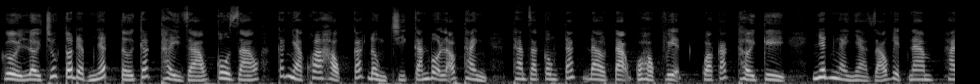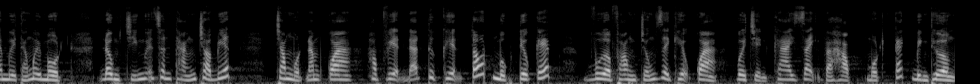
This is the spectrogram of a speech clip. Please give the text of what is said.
gửi lời chúc tốt đẹp nhất tới các thầy giáo, cô giáo, các nhà khoa học, các đồng chí cán bộ lão thành tham gia công tác đào tạo của học viện qua các thời kỳ nhân Ngày Nhà giáo Việt Nam 20 tháng 11. Đồng chí Nguyễn Xuân Thắng cho biết, trong một năm qua, học viện đã thực hiện tốt mục tiêu kép vừa phòng chống dịch hiệu quả, vừa triển khai dạy và học một cách bình thường.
